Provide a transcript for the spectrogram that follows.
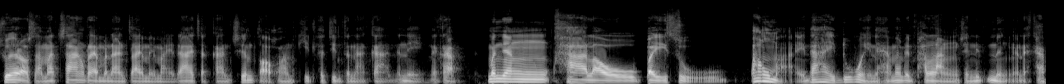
ช่วยให้เราสามารถสร้างแรงบันดาลใจใหม่ๆได้ จากการเชื่อมต่อความคิดและจินตนาการนั่นเองนะครับมันยังพาเราไปสู่ เป้าหมายได้ด้วยนะฮะมันเป็นพลังชนิดหนึ่งนะครับ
